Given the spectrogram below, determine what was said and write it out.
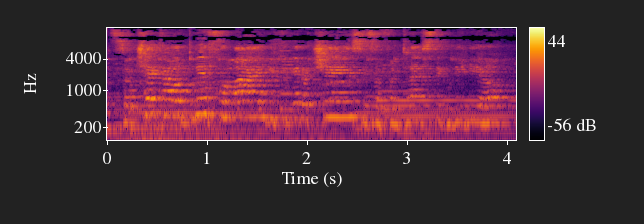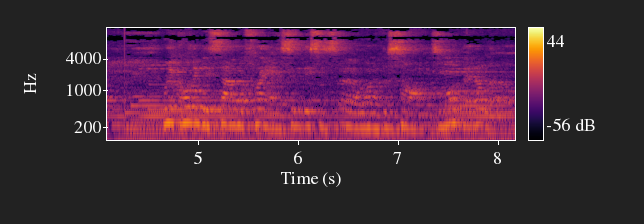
it. So check out Live for Live if you get a chance. It's a fantastic video. Recorded in South of France, and this is uh, one of the songs, More Better Love.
